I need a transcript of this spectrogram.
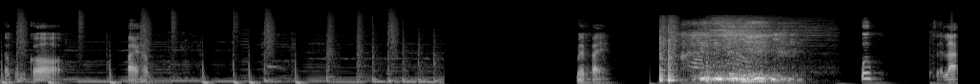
แล้วผมก็ไปครับ ไม่ไปปุ๊บเสร็จละ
